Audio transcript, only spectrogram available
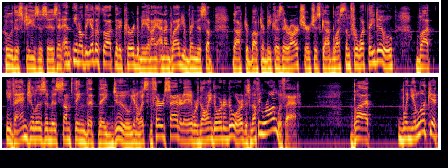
who this Jesus is. And, and, you know, the other thought that occurred to me, and, I, and I'm glad you bring this up, Dr. Buckner, because there are churches, God bless them for what they do, but evangelism is something that they do. You know, it's the third Saturday, we're going door to door. There's nothing wrong with that. But when you look at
